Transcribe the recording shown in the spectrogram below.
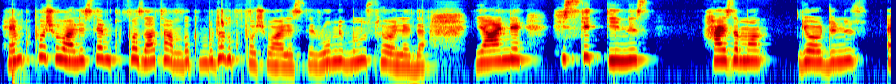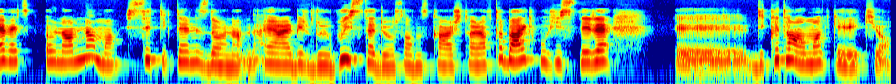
Hem kupa şövalyesi hem kupa zaten bakın burada da kupa şövalyesi. Rumi bunu söyledi. Yani hissettiğiniz her zaman gördüğünüz Evet önemli ama hissettikleriniz de önemli. Eğer bir duygu hissediyorsanız karşı tarafta belki bu hisleri e, dikkate almak gerekiyor.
